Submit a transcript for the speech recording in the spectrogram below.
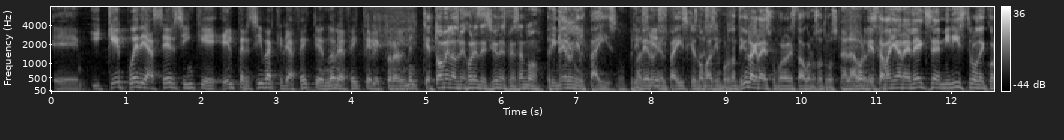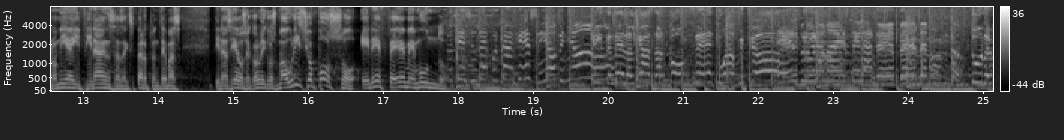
eh, y qué puede hacer sin que él perciba que le afecte o no le afecte electoralmente. Que tome las mejores decisiones pensando primero en el país, ¿no? primero en el país, que es lo más importante. Yo le agradezco por haber estado con nosotros. Esta mañana el ex eh, ministro de Economía y Finanzas, experto en temas financieros económicos, Mauricio Pozo, en FM Mundo. Noticias, reportajes y opinión. Ponce, tu. El programa estelar de FM Mundo. Tu revista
